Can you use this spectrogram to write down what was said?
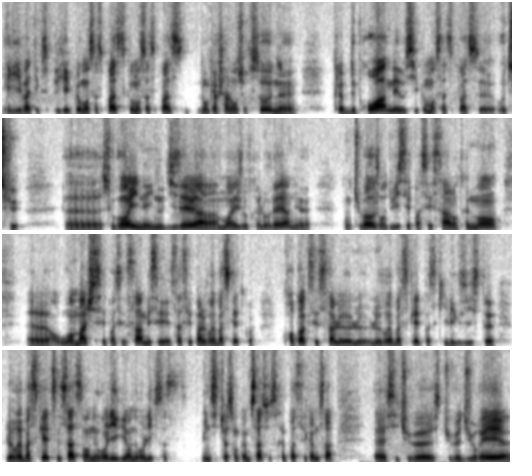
et il va t'expliquer comment ça se passe, comment ça se passe donc à Chalon-sur-Saône, euh, club de Pro A, mais aussi comment ça se passe euh, au-dessus. Souvent, il, nous disait à moi et Geoffrey Lauvergne, donc tu vois, aujourd'hui, c'est passé ça à l'entraînement, euh, ou en match c'est passé ça, mais c'est ça c'est pas le vrai basket quoi. Je crois pas que c'est ça le, le, vrai basket parce qu'il existe le vrai basket, c'est ça, c'est en Euroleague et en Euroleague ça, une situation comme ça, ce serait passé comme ça. Euh, si tu veux si tu veux durer, euh,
